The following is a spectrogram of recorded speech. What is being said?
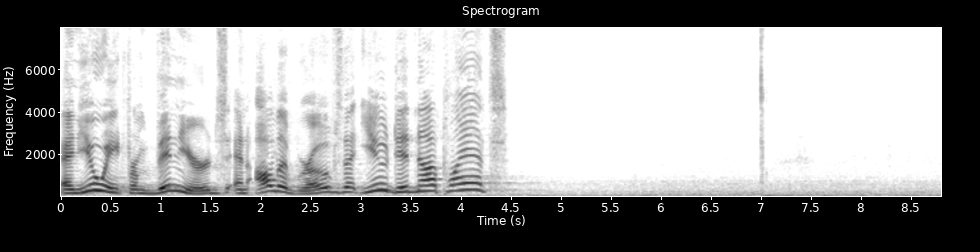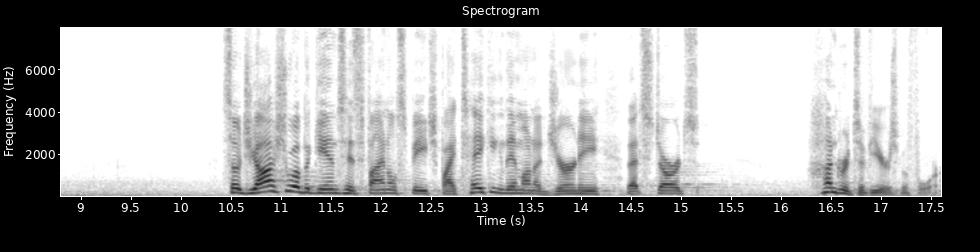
And you eat from vineyards and olive groves that you did not plant. So Joshua begins his final speech by taking them on a journey that starts hundreds of years before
